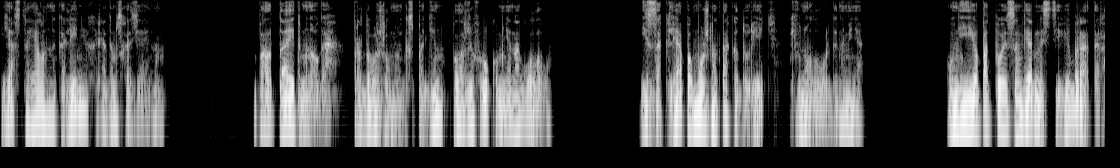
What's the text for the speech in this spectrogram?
Я стояла на коленях рядом с хозяином. «Болтает много», — продолжил мой господин, положив руку мне на голову. «Из-за кляпа можно так одуреть?» — кивнула Ольга на меня. «У нее под поясом верности вибратор»,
